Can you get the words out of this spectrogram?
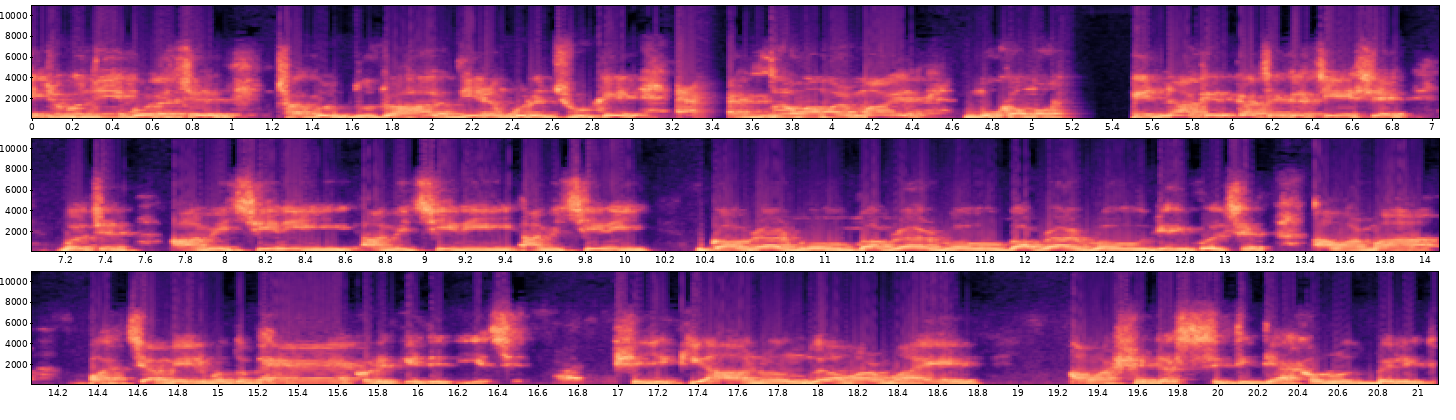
এইটুকু যে বলেছেন, ঠাকুর দুটো হাত দিয়ে এরকম করে ঝুঁকে একদম আমার মায়ের মুখোমুখি নাকের কাছাকাছি এসে বলছেন, আমি চিনি আমি চিনি আমি চিনি, গবরার বউ গবরার বউ গবরার বউ, যেই বলছেন, আমার মা বাচ্চা মেয়ের মতো ভ্যাঁ করে কেঁদে দিয়েছে। সে যে কি আনন্দ আমার মায়ের, আমার সেটা স্মৃতিতে এখন উদ্বেলিত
